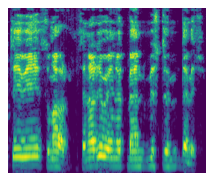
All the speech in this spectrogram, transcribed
TV sunar. Senaryo ve yönetmen Müslüm Demir.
